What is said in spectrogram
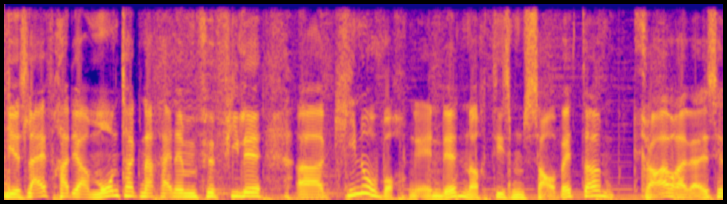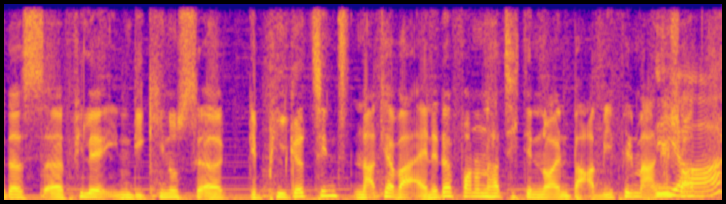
Hier ist Live-Radio am Montag nach einem für viele äh, Kinowochenende, nach diesem Sauwetter. Klarerweise, dass äh, viele in die Kinos äh, gepilgert sind. Nadja war eine davon und hat sich den neuen Barbie-Film angeschaut.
